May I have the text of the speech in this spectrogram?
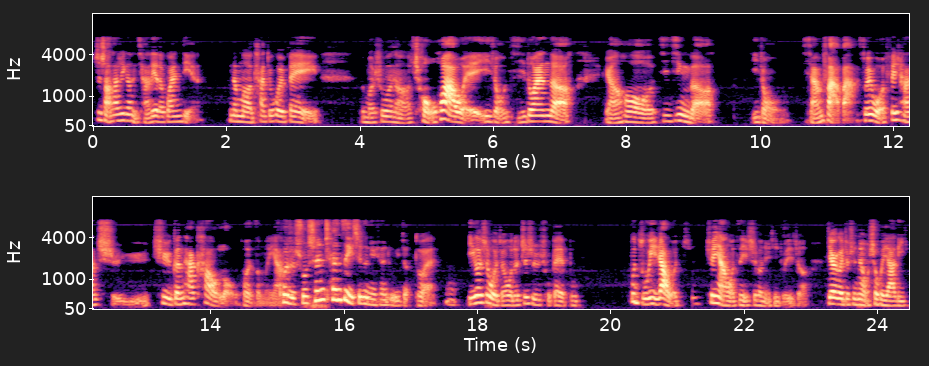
至少它是一个很强烈的观点，那么它就会被怎么说呢，丑化为一种极端的。然后激进的一种想法吧，所以我非常耻于去跟他靠拢或者怎么样。或者说声称自己是个女权主义者。对，嗯，一个是我觉得我的知识储备不不足以让我宣扬我自己是个女性主义者，第二个就是那种社会压力。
